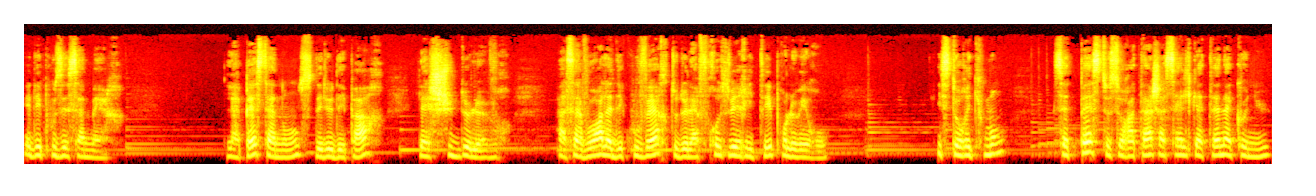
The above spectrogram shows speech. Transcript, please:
et d'épouser sa mère. La peste annonce, dès le départ, la chute de l'œuvre, à savoir la découverte de l'affreuse vérité pour le héros. Historiquement, cette peste se rattache à celle qu'Athènes a connue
